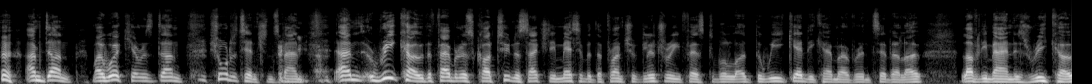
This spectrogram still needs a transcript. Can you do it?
I'm done. My work here is done. Short attention span. um, Rico, the fabulous cartoonist, actually met him at the Franschhoek Literary Festival at the weekend. He came over and said hello. Lovely man is Rico.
